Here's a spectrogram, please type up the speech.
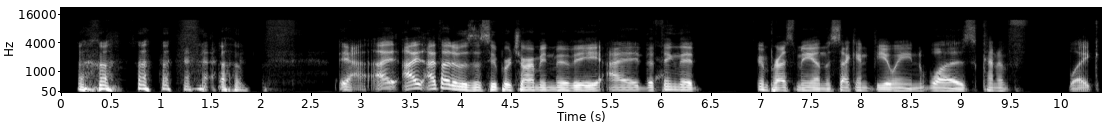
um, yeah, I, I I thought it was a super charming movie. I the thing that impressed me on the second viewing was kind of like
